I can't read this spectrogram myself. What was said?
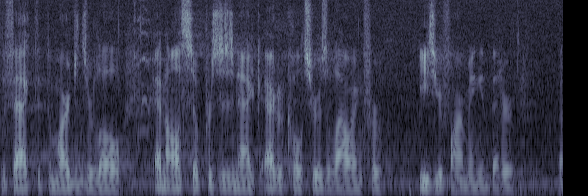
the fact that the margins are low and also precision ag agriculture is allowing for easier farming and better uh,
